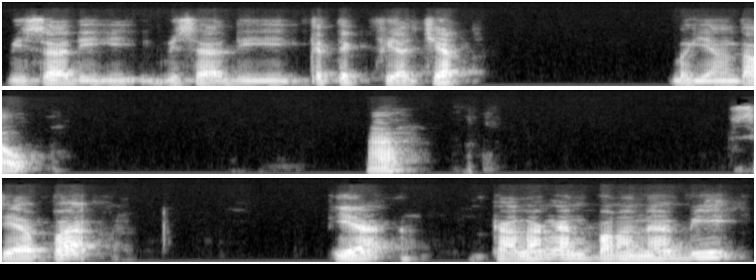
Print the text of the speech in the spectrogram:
Bisa di bisa diketik via chat bagi yang tahu. Hah? Siapa ya kalangan para nabi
